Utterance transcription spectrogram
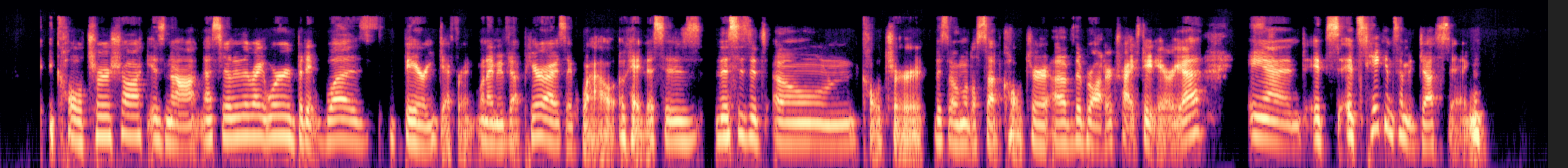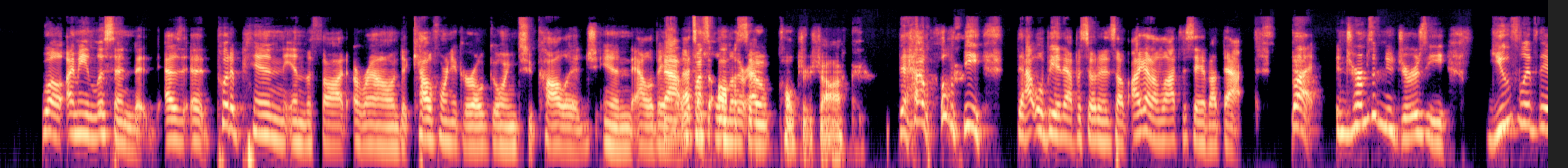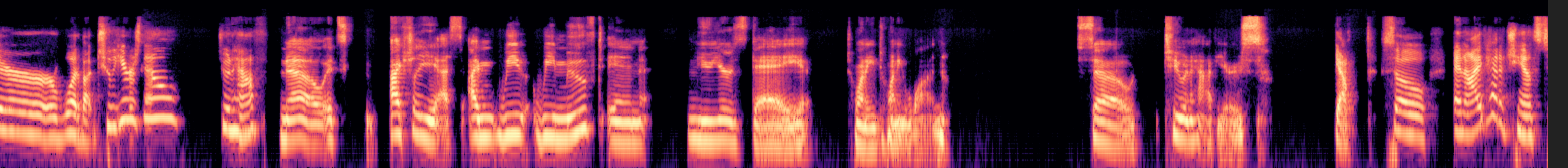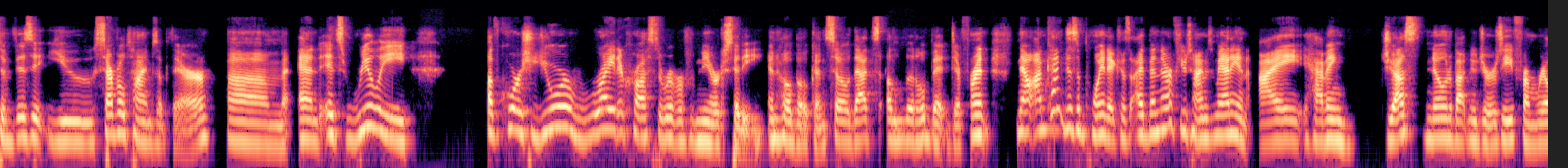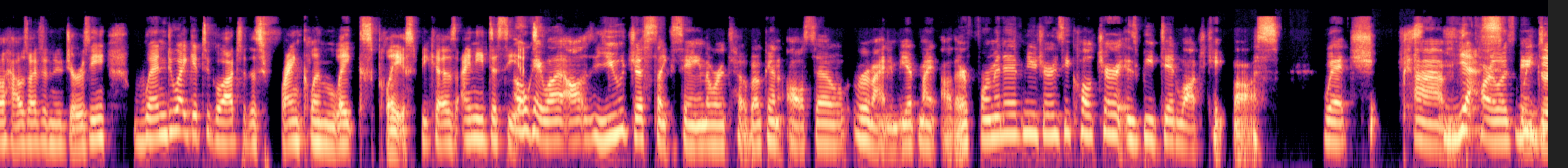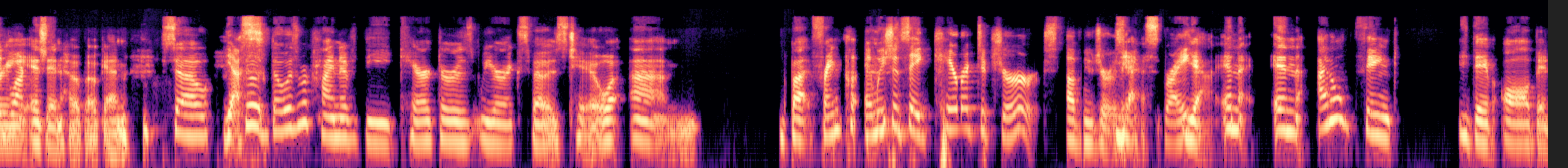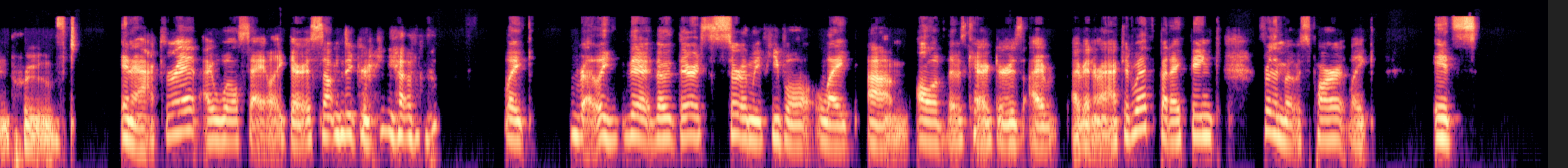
culture shock is not necessarily the right word, but it was very different when I moved up here. I was like, wow, okay, this is this is its own culture, this own little subculture of the broader tri-state area. And it's it's taken some adjusting. Well, I mean, listen, as uh, put a pin in the thought around a California girl going to college in Alabama. that That's was a whole also culture shock. that will be that will be an episode in itself. I got a lot to say about that. But in terms of New Jersey, you've lived there what about two years now? Two and a half? No, it's actually yes. I'm we we moved in New Year's Day 2021. So two and a half years. Yeah. So, and I've had a chance to visit you several times up there. Um, and it's really, of course, you're right across the river from New York City in Hoboken. So that's a little bit different. Now, I'm kind of disappointed because I've been there a few times, Maddie, and I, having just known about New Jersey from Real Housewives of New Jersey. When do I get to go out to this Franklin Lakes place? Because I need to see it. Okay, well, I'll, you just like saying the words Hoboken also reminded me of my other formative New Jersey culture. Is we did watch Cake Boss, which um Yes, Carlo's Bakery watch- is in Hoboken. So Yes. those were kind of the characters we were exposed to. Um but Franklin and we should say caricatures of New Jersey. Yes. Right? Yeah. And and I don't think they've all been proved inaccurate. I will say like there is some degree of like like there there are certainly people like um all of those characters I've I've interacted with, but I think for the most part like it's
